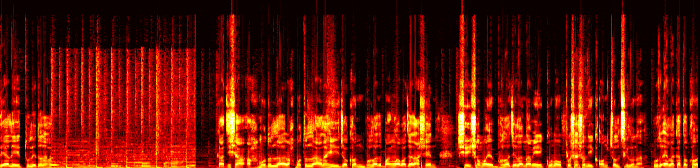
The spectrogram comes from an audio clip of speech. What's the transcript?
দেয়ালে তুলে ধরা হয়। কাজী শাহ আহমদুল্লাহ রহমতুল্লাহ আলাহি যখন ভোলার বাংলা বাজার আসেন, সেই সময় ভোলা জেলা নামে কোনো প্রশাসনিক অঞ্চল ছিল না। পুরো এলাকা তখন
